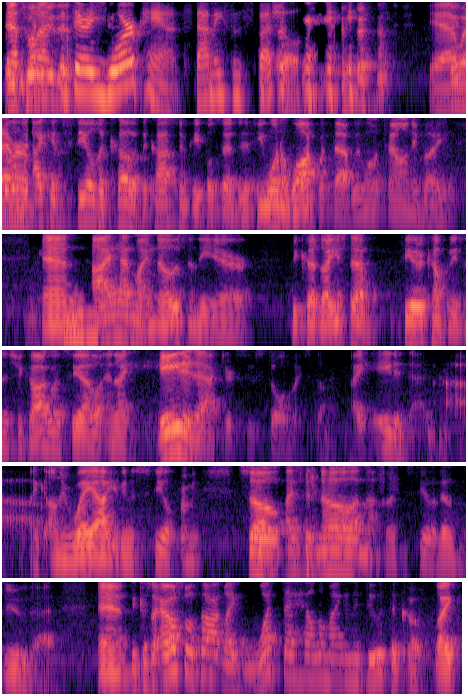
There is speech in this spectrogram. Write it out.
They That's what me I- but they're your pants. That makes them special. Yeah, they whatever. told me I could steal the coat. The costume people said, if you want to walk with that, we won't tell anybody. And Mm. I had my nose in the air because I used to have theater companies in Chicago and Seattle, and I hated actors who stole my stuff. I hated that. Uh, Like on your way out, you're going to steal from me. So I said, no, I'm not going to steal it. Don't do that. And because I also thought, like, what the hell am I going to do with the coat? Like,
